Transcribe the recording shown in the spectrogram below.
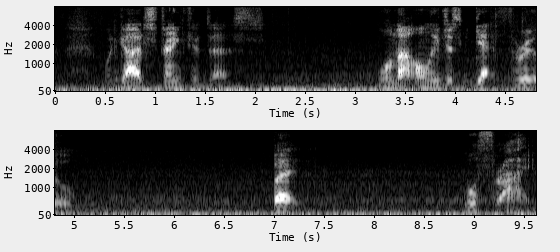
when God strengthens us, we'll not only just get through, but we'll thrive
